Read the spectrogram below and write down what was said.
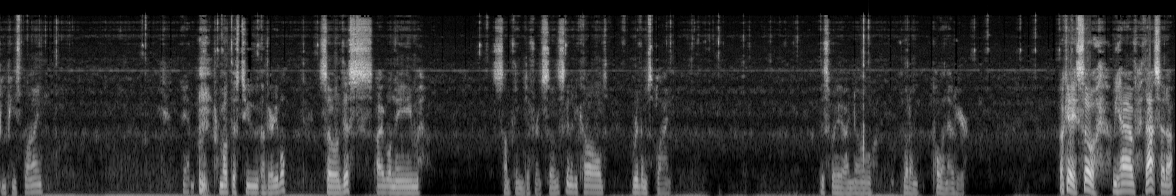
BP spline. And promote this to a variable. So this I will name something different. So this is going to be called rhythm spline. This way I know what I'm pulling out here. Okay, so we have that set up.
